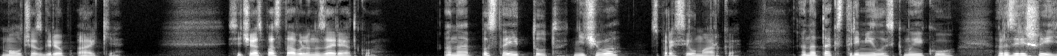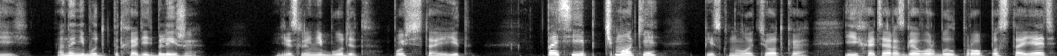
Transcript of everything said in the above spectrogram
Молча сгреб Аки. Сейчас поставлю на зарядку. «Она постоит тут? Ничего?» — спросил Марка. «Она так стремилась к маяку. Разреши ей. Она не будет подходить ближе». «Если не будет, пусть стоит». «Спасибо, чмоки!» — пискнула тетка, и, хотя разговор был про «постоять»,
